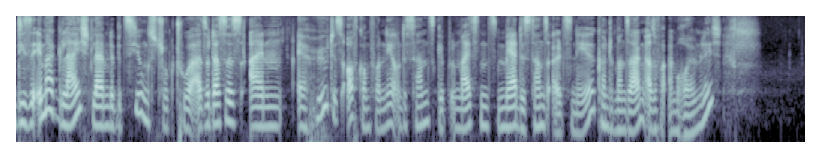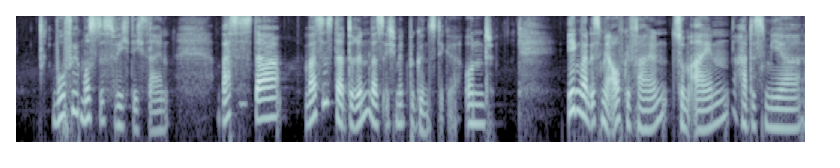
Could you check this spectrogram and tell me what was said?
diese immer gleichbleibende Beziehungsstruktur, also dass es ein erhöhtes Aufkommen von Nähe und Distanz gibt und meistens mehr Distanz als Nähe, könnte man sagen, also vor allem räumlich. Wofür muss das wichtig sein? Was ist da, was ist da drin, was ich mit begünstige? Und irgendwann ist mir aufgefallen, zum einen hat es mir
